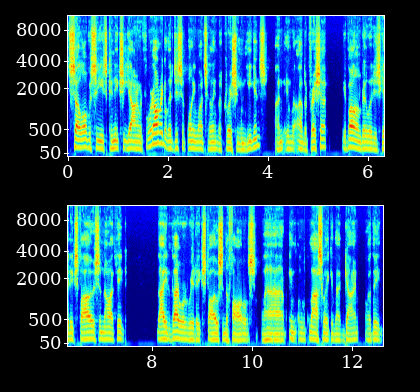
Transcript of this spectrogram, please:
so obviously his connection going forward. I reckon the disappointing ones for him and Higgins and, and under pressure. Your vulnerabilities get exposed, and I think they they were really exposed in the finals uh, in, last week in that game. I think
